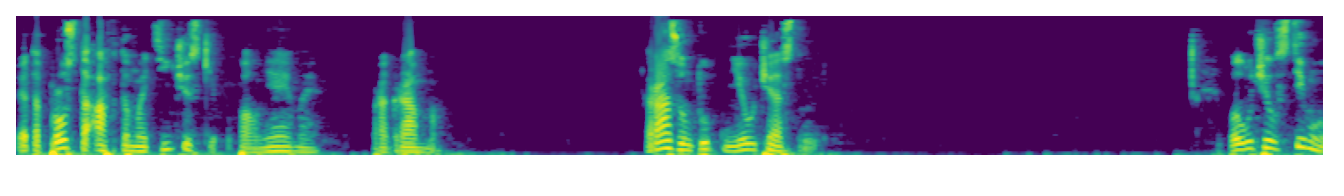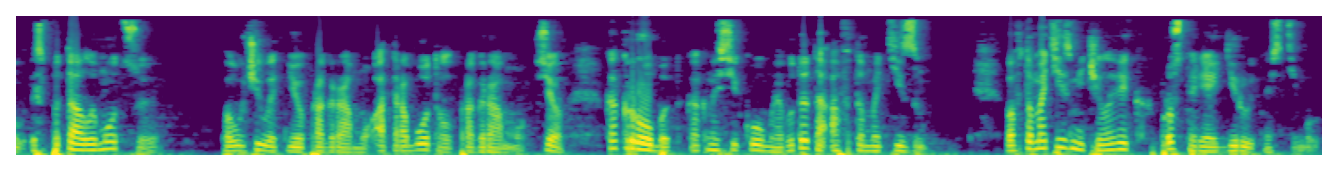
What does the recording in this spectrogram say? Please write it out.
Это просто автоматически выполняемая программа. Разум тут не участвует. Получил стимул, испытал эмоцию, получил от нее программу, отработал программу. Все, как робот, как насекомое. Вот это автоматизм. В автоматизме человек просто реагирует на стимулы,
